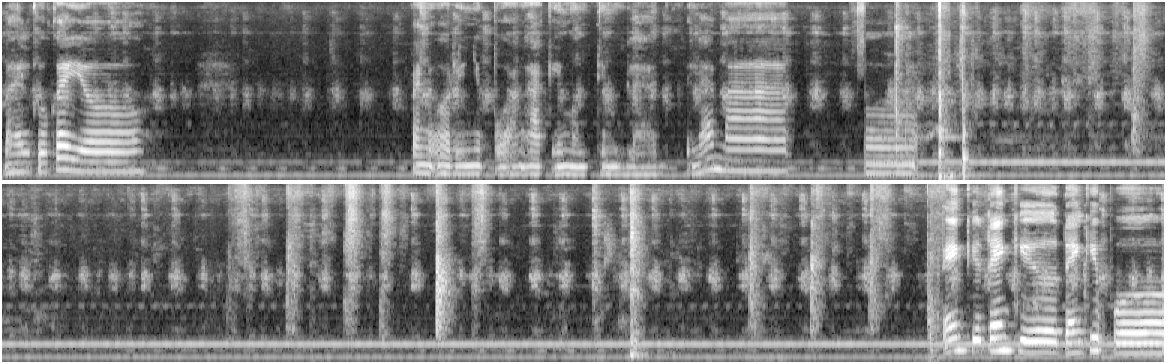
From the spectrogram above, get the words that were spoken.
Mahal ko kayo. Panoorin niyo po ang aking munting vlog. Salamat. So, Thank you, thank you, thank you po.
